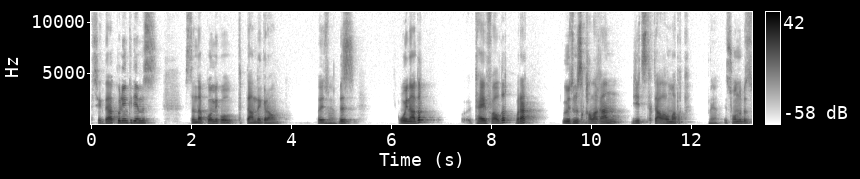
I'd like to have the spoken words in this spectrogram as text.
всегда көлеңкедеміз. Стендап комик ол тіпті андеграунд. То есть біз ойнадық кайф алдық бірақ өзіміз қалаған жетістікті ала алмадық. Иә. Соны біз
